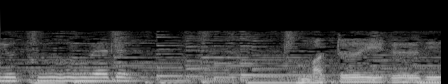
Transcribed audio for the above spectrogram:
යුතු වැඩ. මට ඉදවි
